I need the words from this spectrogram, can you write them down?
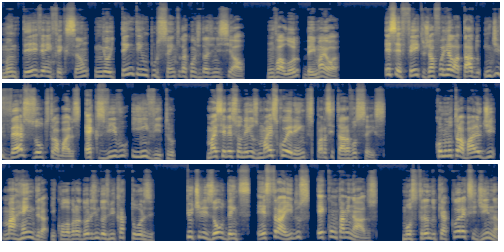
manteve a infecção em 81% da quantidade inicial, um valor bem maior. Esse efeito já foi relatado em diversos outros trabalhos ex vivo e in vitro, mas selecionei os mais coerentes para citar a vocês como no trabalho de Mahendra e colaboradores em 2014, que utilizou dentes extraídos e contaminados, mostrando que a clorexidina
